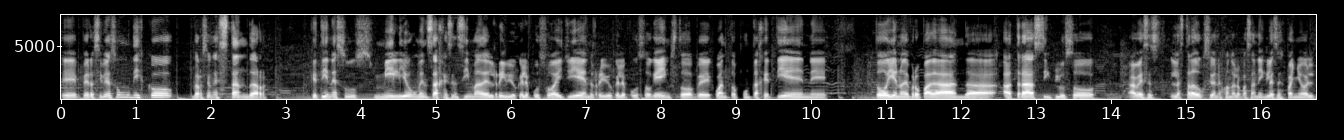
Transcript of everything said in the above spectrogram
Eh, pero si ves un disco versión estándar que tiene sus mil y un mensajes encima del review que le puso IGN, el review que le puso GameStop, eh, cuánto puntaje tiene, todo lleno de propaganda, atrás incluso a veces las traducciones cuando lo pasan de inglés a español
